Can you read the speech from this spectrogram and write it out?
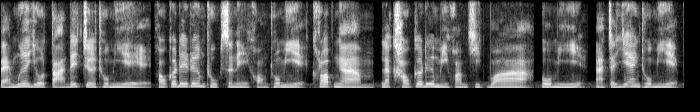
แต่เมื่อโยตะได้เจอโทมิเอะเขาก็ได้เริ่มถูกเสน่ห์ของโทมิเอะครอบงำและเขาก็เริ่มมีความคิดว่าโทมิอาจจะแย่งโทมิเอะไป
